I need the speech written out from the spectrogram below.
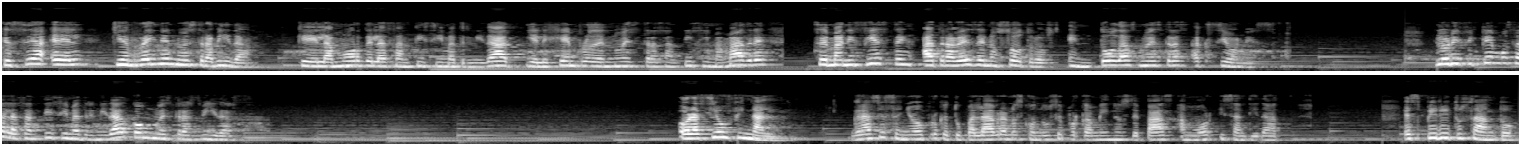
Que sea Él quien reine en nuestra vida, que el amor de la Santísima Trinidad y el ejemplo de nuestra Santísima Madre se manifiesten a través de nosotros en todas nuestras acciones. Glorifiquemos a la Santísima Trinidad con nuestras vidas. Oración final. Gracias Señor porque tu palabra nos conduce por caminos de paz, amor y santidad. Espíritu Santo,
